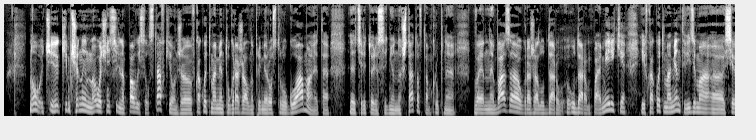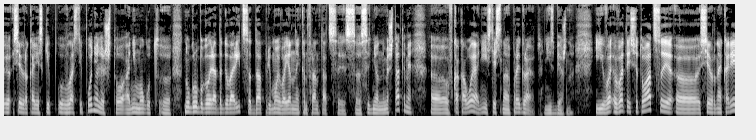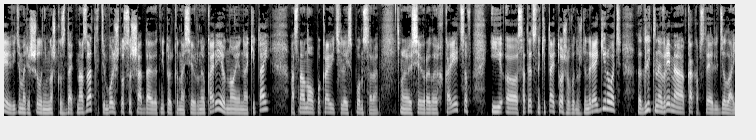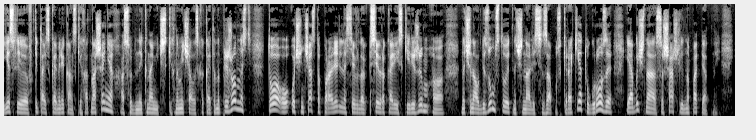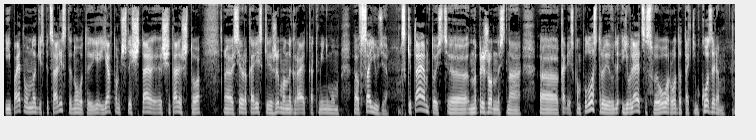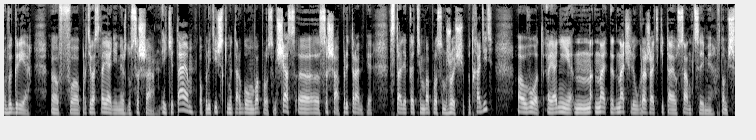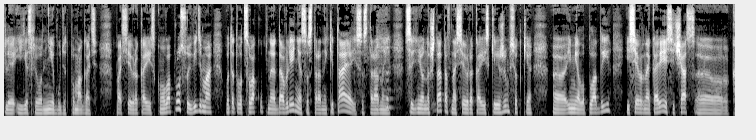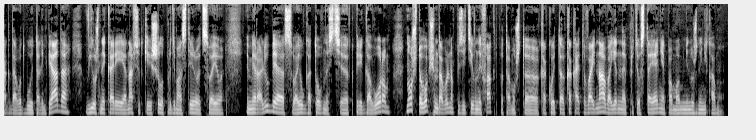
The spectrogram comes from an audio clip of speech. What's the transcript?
Ну, Ким Чен Ын очень сильно повысил ставки. Он же в какой-то момент угрожал, например, острову Гуама. Это э, территория Соединенных Штатов, там крупная военная база. Угрожал удару, ударом по Америке. И в какой-то момент, видимо, э, северокорейские власти поняли, что они могут, э, ну, грубо говоря, договориться до прямой военной конфронтации с Соединенными Штатами, в каковой они, естественно, проиграют неизбежно. И в, в этой ситуации Северная Корея, видимо, решила немножко немножко сдать назад, тем более, что США давят не только на Северную Корею, но и на Китай, основного покровителя и спонсора э, северных корейцев. И, э, соответственно, Китай тоже вынужден реагировать. Длительное время как обстояли дела? Если в китайско-американских отношениях, особенно экономических, намечалась какая-то напряженность, то очень часто параллельно северо- северокорейский режим э, начинал безумствовать, начинались запуски ракет, угрозы, и обычно США шли на попятный. И поэтому многие специалисты, ну вот я в том числе считаю, считали, что э, северокорейский режим, он играет как минимум э, в союзе с Китаем, то есть э, напряженность на Корейском полуострове является своего рода таким козырем в игре в противостоянии между США и Китаем по политическим и торговым вопросам. Сейчас США при Трампе стали к этим вопросам жестче подходить, вот, и они начали угрожать Китаю санкциями, в том числе и если он не будет помогать по северокорейскому вопросу. И, видимо, вот это вот совокупное давление со стороны Китая и со стороны Соединенных Штатов на северокорейский режим все-таки э, имело плоды. И Северная Корея сейчас, э, когда вот будет Олимпиада в Южной Корее, она все-таки решила продемонстрировать свое миролюбие, свою готовность э, к переговорам. Ну, что, в общем, довольно позитивный факт, потому что какая-то война, военное противостояние, по-моему, не нужны никому.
